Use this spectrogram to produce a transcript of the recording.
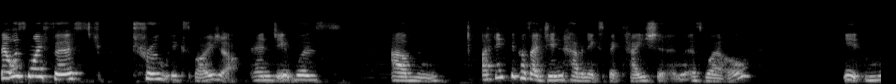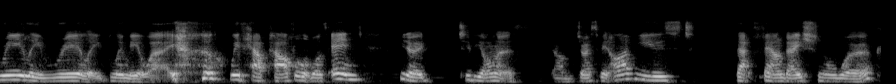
that was my first true exposure, and it was, um, I think, because I didn't have an expectation as well. It really, really blew me away with how powerful it was, and you know, to be honest, um, Josephine, I've used that foundational work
